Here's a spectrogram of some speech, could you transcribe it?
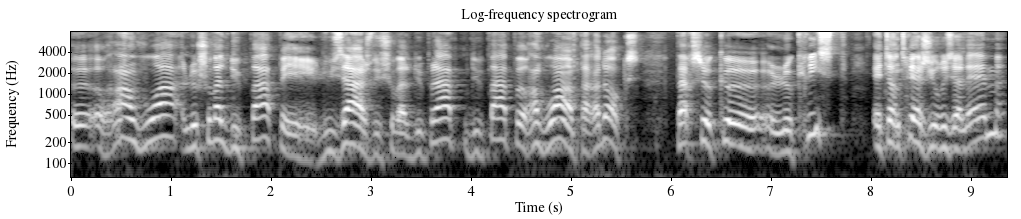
euh, renvoie, le cheval du pape et l'usage du cheval du pape, du pape renvoie à un paradoxe, parce que le Christ est entré à Jérusalem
